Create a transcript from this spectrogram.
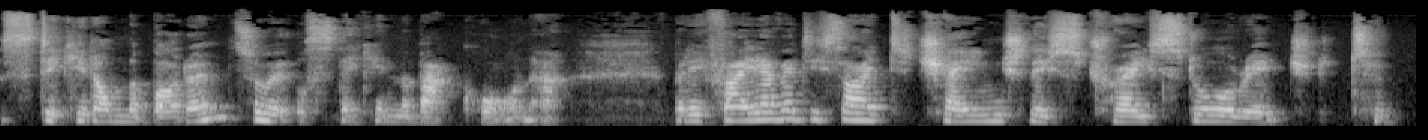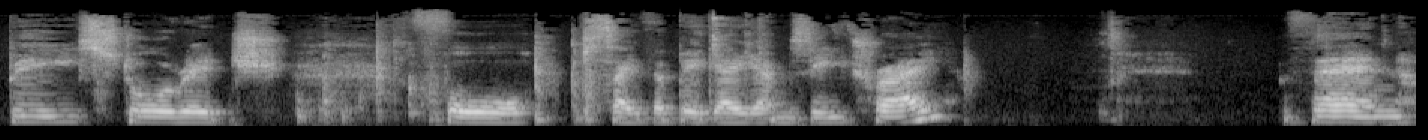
stick it on the bottom so it'll stick in the back corner. But if I ever decide to change this tray storage to be storage for, say, the big AMZ tray, then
